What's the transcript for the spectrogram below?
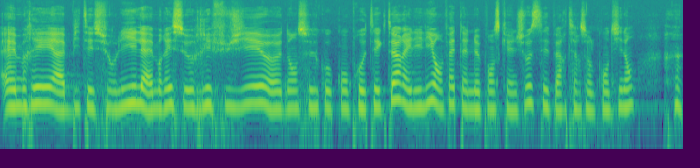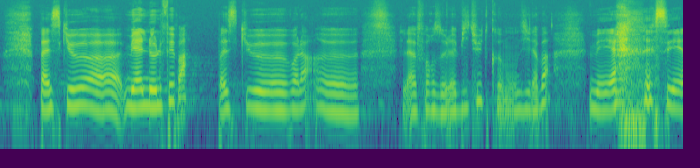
aimerait habiter sur l'île, aimerait se réfugier dans ce cocon protecteur. Et Lily, en fait, elle ne pense qu'à une chose, c'est partir sur le continent. Parce que, mais elle ne le fait pas parce que euh, voilà, euh, la force de l'habitude, comme on dit là-bas. Mais c'est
